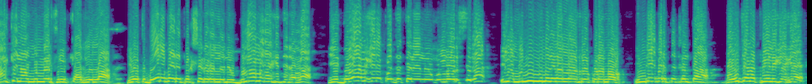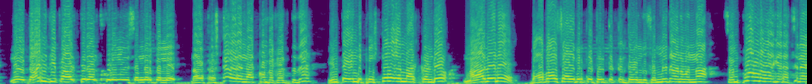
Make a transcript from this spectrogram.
ಯಾಕೆ ನಾವು ಮುನ್ನಡೆಸಲಿಕ್ಕೆ ಆಗ್ಲಿಲ್ಲ? ಇವತ್ತು ಬೇರೆ ಬೇರೆ ಪಕ್ಷಗಳಲ್ಲಿ ನೀವು ಗುಲಾಮರಾಗಿದ್ದೀರಲ್ಲ ಈ ಗುಲಾಮಗಿರಿ ಪದ್ಧತಿಯನ್ನು ಮುಂದುವರಿಸ್ತೀರಾ ಇಲ್ಲ ಮುಂದಿನ ದಿನಗಳಲ್ಲಾದ್ರೂ ಕೂಡ ಹಿಂದೆ ಬರತಕ್ಕಂತ ಬಹುಜನ ಪೀಳಿಗೆಗೆ ನೀವು ದಾರಿದೀಪ ಆಗ್ತೀರಾ ಅಂತ ಕೂಡ ಈ ಸಂದರ್ಭದಲ್ಲಿ ನಾವು ಪ್ರಶ್ನೆಗಳನ್ನ ಹಾಕೊಬೇಕಾಗ್ತದೆ ಇಂಥ ಒಂದು ಪ್ರಶ್ನೆಗಳನ್ನ ಹಾಕೊಂಡು ನಾವೇನೆ ಬಾಬಾ ಸಾಹೇಬರು ಕೊಟ್ಟಿರ್ತಕ್ಕಂಥ ಒಂದು ಸಂವಿಧಾನವನ್ನ ಸಂಪೂರ್ಣವಾಗಿ ರಚನೆ,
